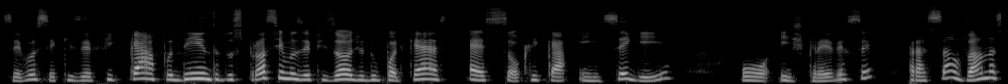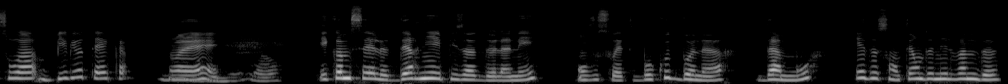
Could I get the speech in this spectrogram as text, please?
Se você quiser ficar por dentro dos próximos episódios do podcast, é só clicar em seguir ou inscrever-se para salvar na sua biblioteca. Ouais. Legal. Et comme c'est le dernier épisode de l'année, on vous souhaite beaucoup de bonheur, d'amour et de santé en 2022.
